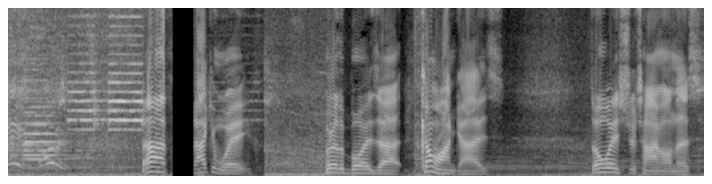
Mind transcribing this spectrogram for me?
Hey, hey, water. Ah, I can wait. Where are the boys at? Come on, guys. Don't waste your time on this.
